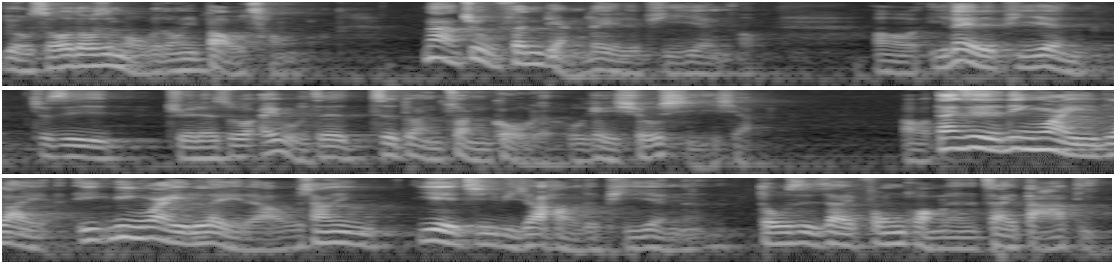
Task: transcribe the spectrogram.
有时候都是某个东西爆冲，那就分两类的 PM 哦。哦，一类的 PM 就是觉得说，哎，我这这段赚够了，我可以休息一下。哦，但是另外一类一另外一类的啊，我相信业绩比较好的 PM 呢，都是在疯狂的在打底，嗯，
